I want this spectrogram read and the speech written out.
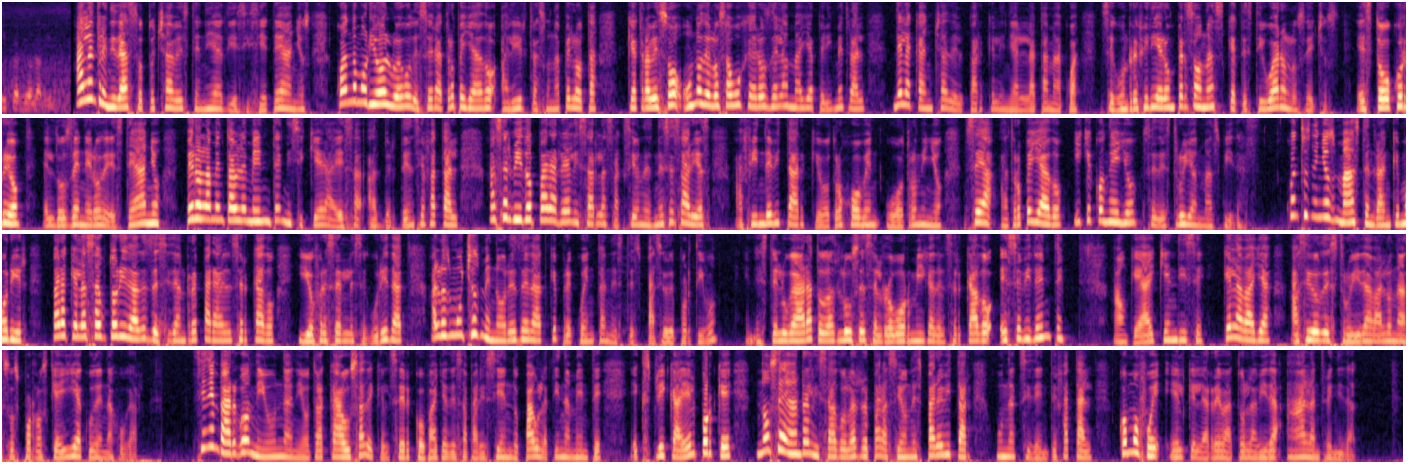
y perdió la vida. Alan Trinidad Soto Chávez tenía 17 años cuando murió luego de ser atropellado al ir tras una pelota que atravesó uno de los agujeros de la malla perimetral de la cancha del Parque Lineal La Tamacua, según refirieron personas que atestiguaron los hechos. Esto ocurrió el 2 de enero de este año, pero lamentablemente ni siquiera esa advertencia fatal ha servido para realizar las acciones necesarias a fin de evitar que otro joven u otro niño sea atropellado y que con ello se destruyan más vidas. ¿Cuántos niños más tendrán que morir para que las autoridades decidan reparar el cercado y ofrecerle seguridad a los muchos menores de edad que frecuentan este espacio deportivo? En este lugar, a todas luces, el robo hormiga del cercado es evidente, aunque hay quien dice que la valla ha sido destruida a balonazos por los que ahí acuden a jugar. Sin embargo, ni una ni otra causa de que el cerco vaya desapareciendo paulatinamente explica el por qué no se han realizado las reparaciones para evitar un accidente fatal como fue el que le arrebató la vida a Alan Trinidad.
